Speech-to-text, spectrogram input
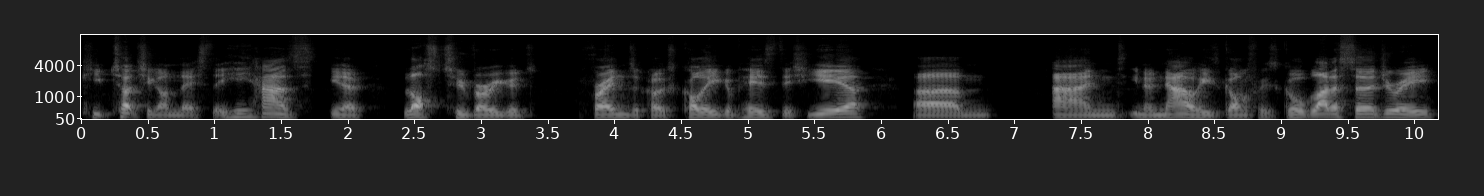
keep touching on this that he has, you know, lost two very good friends, a close colleague of his this year, um, and you know now he's gone for his gallbladder surgery,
